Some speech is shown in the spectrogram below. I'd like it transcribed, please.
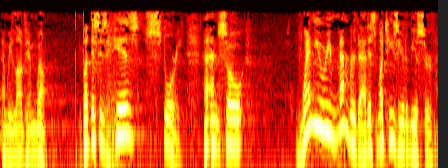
and we love him well. But this is his story. And so when you remember that, it's much easier to be a servant.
